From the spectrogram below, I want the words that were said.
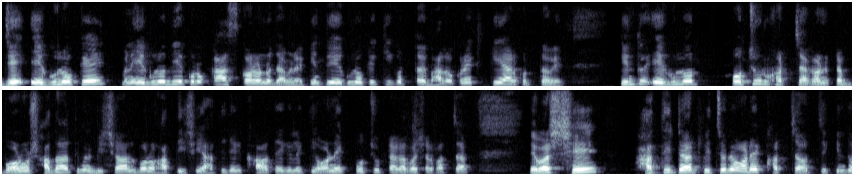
যে এগুলোকে মানে এগুলো দিয়ে কোনো কাজ করানো যাবে না। কিন্তু এগুলোকে কি করতে হবে? ভালো করে কেয়ার করতে হবে। কিন্তু এগুলোর প্রচুর খরচা। কারণ একটা বড় সাদা হাতি মানে বিশাল বড় হাতি, সেই হাতিটাকে খাওয়াতে গেলে কি? অনেক প্রচুর টাকা পয়সার খরচা। এবার সে হাতিটার পিছনে অনেক খরচা হচ্ছে, কিন্তু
